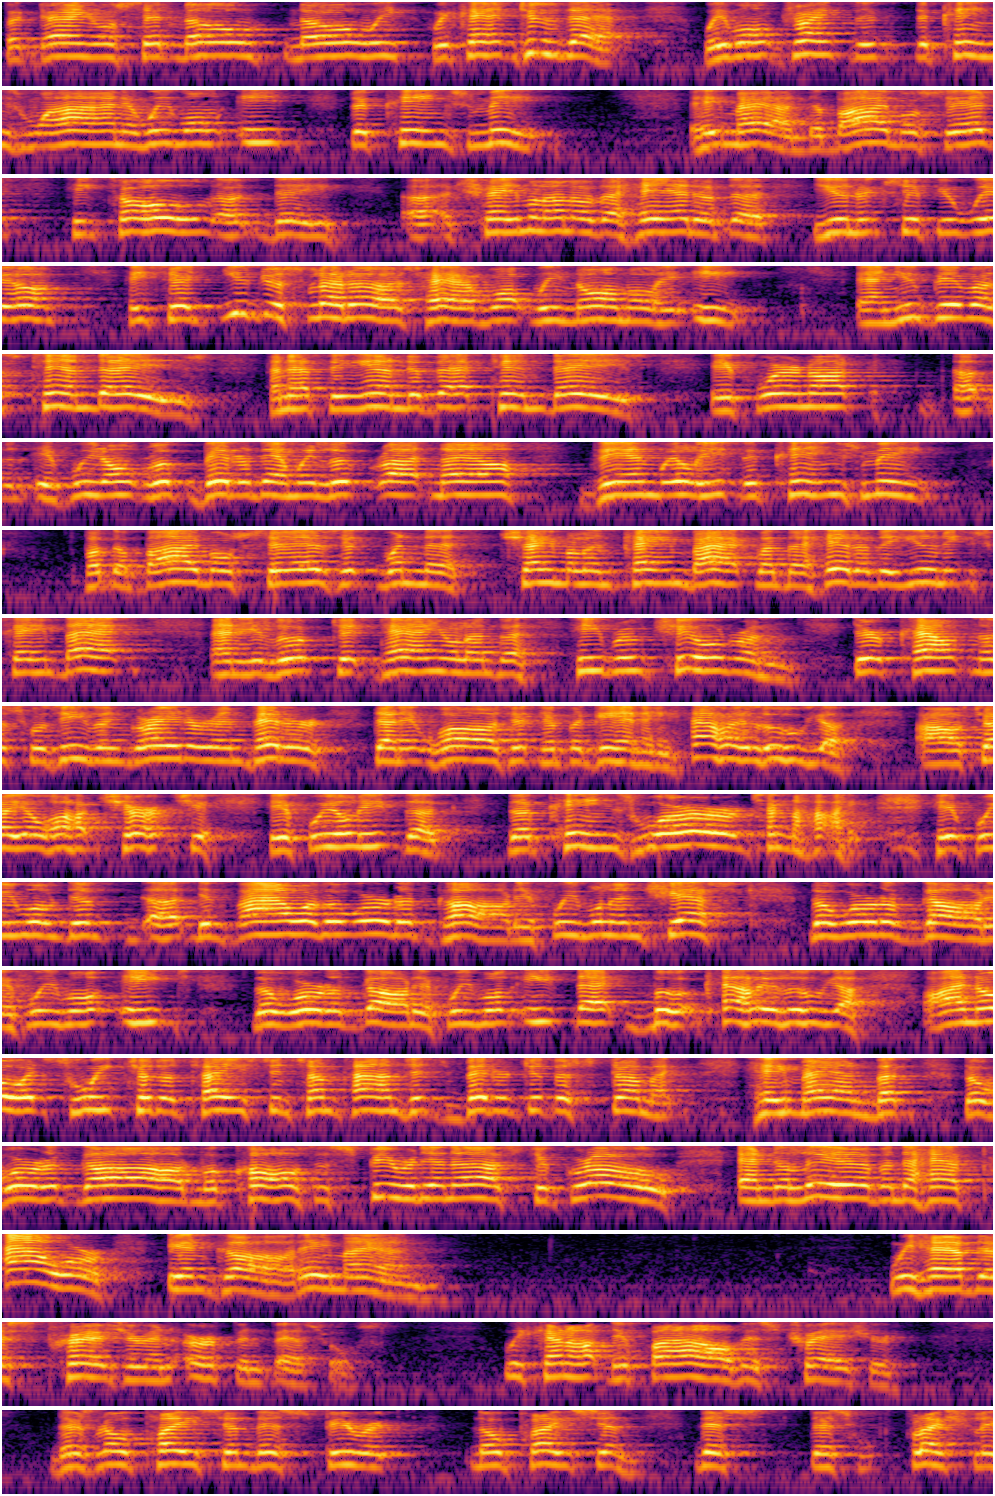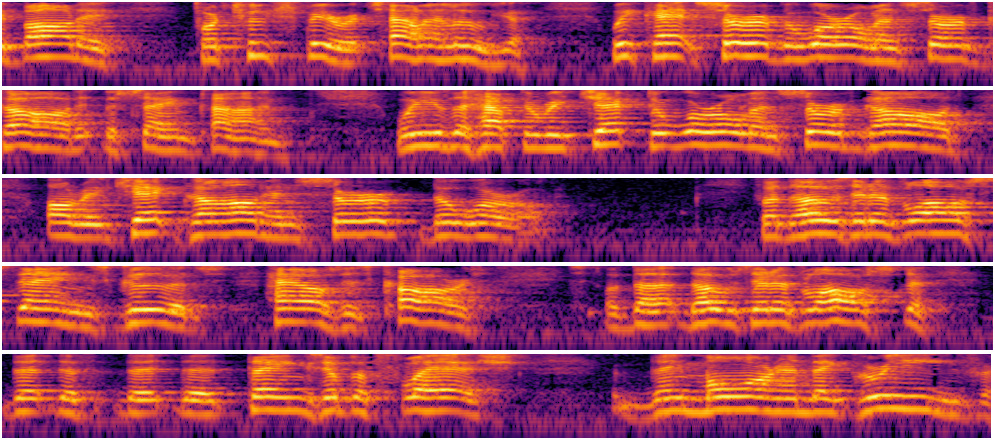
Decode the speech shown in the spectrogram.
But Daniel said, No, no, we, we can't do that. We won't drink the, the king's wine and we won't eat the king's meat. Amen. The Bible said he told uh, the uh, chamberlain or the head of the eunuchs, if you will, he said, You just let us have what we normally eat, and you give us 10 days. And at the end of that 10 days, if we're not, uh, if we don't look better than we look right now, then we'll eat the king's meat. But the Bible says that when the chamberlain came back, when the head of the eunuchs came back, and he looked at Daniel and the Hebrew children, their countenance was even greater and better than it was at the beginning. Hallelujah. I'll tell you what, church, if we'll eat the, the king's word tonight, if we will de, uh, devour the word of God, if we will ingest the word of God, if we will eat the Word of God, if we will eat that book, hallelujah. I know it's sweet to the taste and sometimes it's bitter to the stomach, amen. But the Word of God will cause the Spirit in us to grow and to live and to have power in God, amen. We have this treasure in earthen vessels. We cannot defile this treasure. There's no place in this spirit, no place in this, this fleshly body for two spirits. Hallelujah. We can't serve the world and serve God at the same time. We either have to reject the world and serve God or reject God and serve the world. For those that have lost things, goods, houses, cars, the, those that have lost the, the, the, the things of the flesh, they mourn and they grieve.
